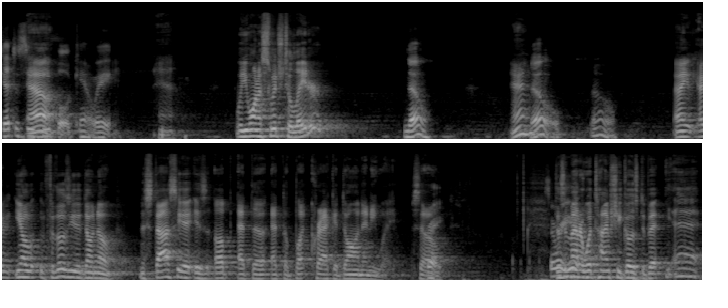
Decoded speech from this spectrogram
Get to see people. Can't wait. Yeah. Well, you want to switch to later? No, Yeah. no, no. I mean, I, you know, for those of you that don't know, Nastassia is up at the at the butt crack of dawn anyway. So Right. So doesn't matter what time she goes to bed. Yeah,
